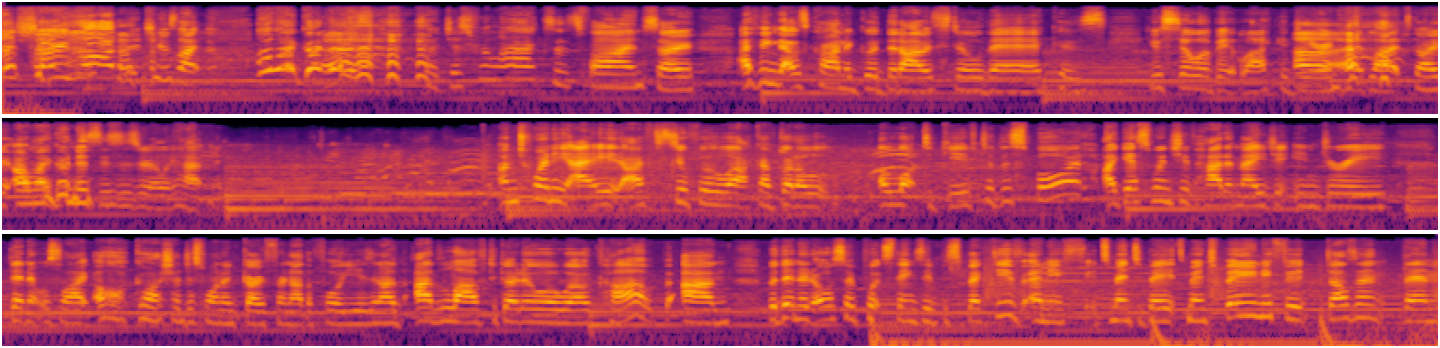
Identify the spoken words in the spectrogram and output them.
the show's on. And she was like, oh my goodness. So just relax, it's fine. So I think that was kind of good that I was still there because you're still a bit like a deer in headlights, going, oh my goodness, this is really happening. I'm 28. I still feel like I've got a, a lot to give to the sport. I guess once you've had a major injury, then it was like, oh gosh, I just want to go for another four years, and I'd, I'd love to go to a World Cup. Um, but then it also puts things in perspective, and if it's meant to be, it's meant to be, and if it doesn't, then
